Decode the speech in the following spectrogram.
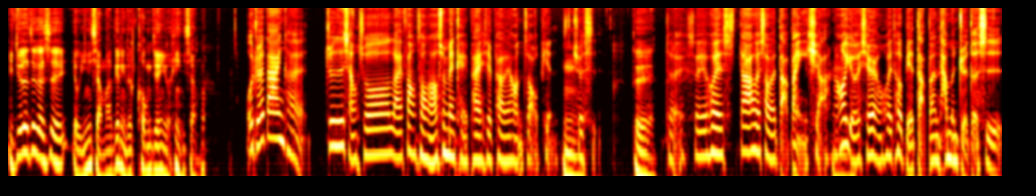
你觉得这个是有影响吗？跟你的空间有影响吗？我觉得大家可能就是想说来放松，然后顺便可以拍一些漂亮的照片。嗯，确实。对对，所以会大家会稍微打扮一下，然后有一些人会特别打扮，他们觉得是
